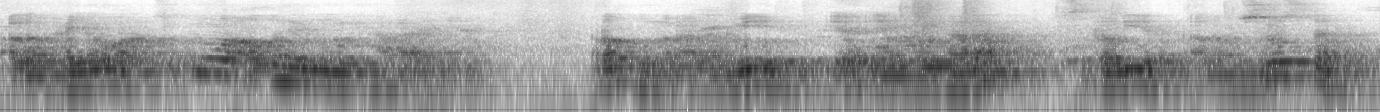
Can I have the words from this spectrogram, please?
alam hayawan, semua Allah yang memeliharanya. Rabbul Alamin ya yang memelihara sekalian alam semesta.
